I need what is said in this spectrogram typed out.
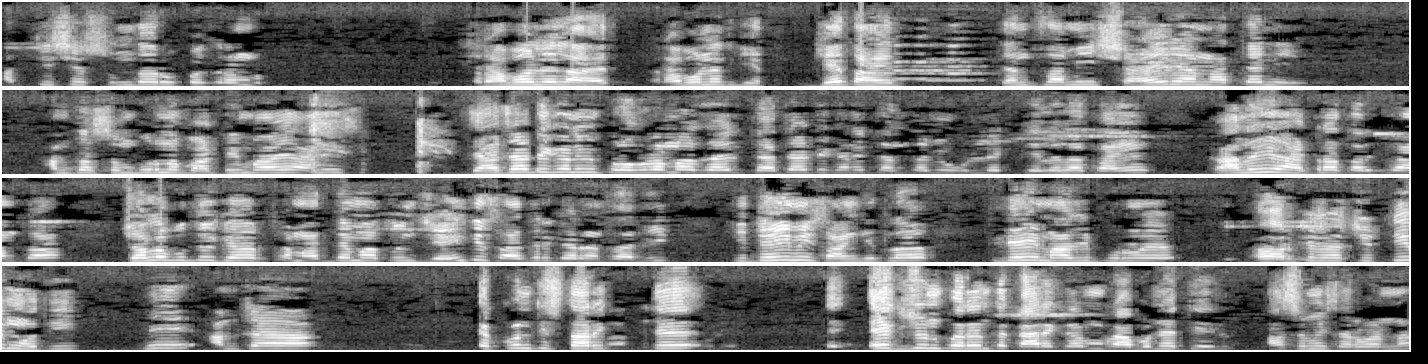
अतिशय सुंदर उपक्रम राबवलेला आहेत राबवण्यात घेत घेत आहेत. त्यांचा मी शाहीर या नात्याने आमचा संपूर्ण पाठिंबा आहे आणि ज्या ज्या ठिकाणी मी प्रोग्रामला जाईल त्या त्या ठिकाणी त्यांचा मी उल्लेख केलेलाच आहे. कालही अठरा तारखेला आमचा चलबुद्ध केअरच्या माध्यमातून जयंती साजरी करण्यात आली. तिथेही मी सांगितलं तिथेही माझी पूर्ण ऑर्केस्ट्राची टीम होती. मी आमच्या एकोणतीस तारीख ते एक जून पर्यंत कार्यक्रम राबवण्यात येईल असं मी सर्वांना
